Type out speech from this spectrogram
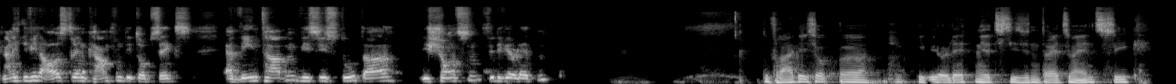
gar nicht die Wiener Austria im Kampf um die Top 6 erwähnt haben. Wie siehst du da die Chancen für die Violetten? Die Frage ist, ob äh, die Violetten jetzt diesen 3 zu 1 Sieg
